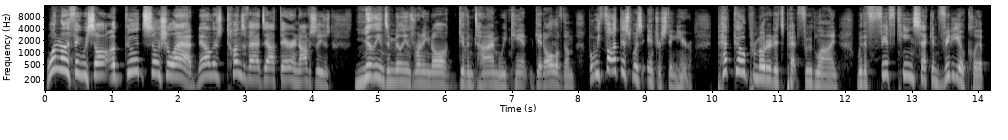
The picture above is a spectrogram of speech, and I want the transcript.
One other thing we saw a good social ad. Now, there's tons of ads out there, and obviously, there's millions and millions running at all given time. We can't get all of them, but we thought this was interesting here. Petco promoted its pet food line with a 15 second video clip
